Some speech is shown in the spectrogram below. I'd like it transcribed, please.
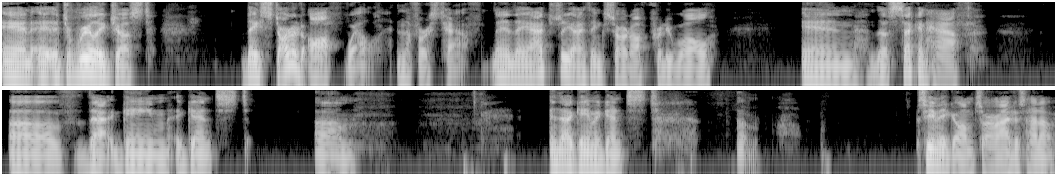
And it's really just they started off well in the first half, and they actually I think started off pretty well in the second half of that game against um in that game against um San Diego, I'm sorry, I just had a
